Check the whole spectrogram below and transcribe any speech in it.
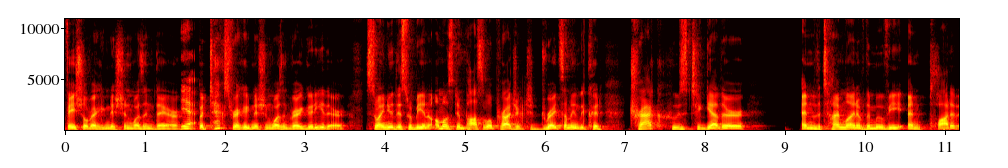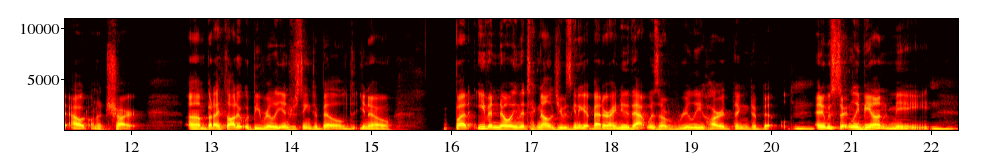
facial recognition wasn't there Yeah. but text recognition wasn't very good either. So i knew this would be an almost impossible project to write something that could track who's together and the timeline of the movie and plot it out on a chart. Um, but i thought it would be really interesting to build you know but even knowing that technology was going to get better i knew that was a really hard thing to build. And it was certainly beyond me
